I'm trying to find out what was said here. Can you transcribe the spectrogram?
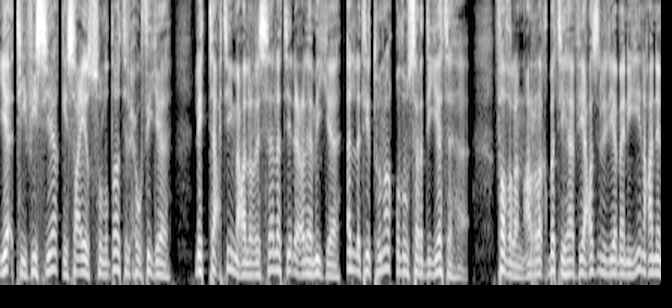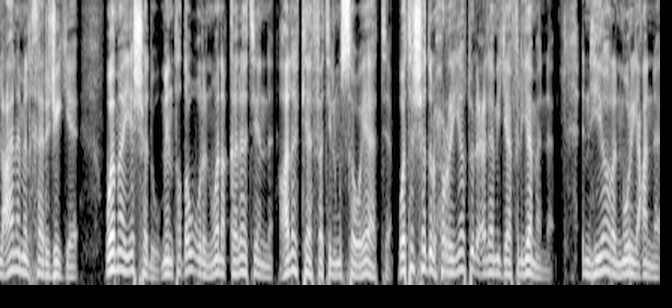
يأتي في سياق سعي السلطات الحوثية للتعتيم على الرسالة الإعلامية التي تناقض سرديتها فضلا عن رغبتها في عزل اليمنيين عن العالم الخارجي وما يشهد من تطور ونقلات على كافة المستويات. وتشهد الحريات الإعلامية في اليمن انهيارا مريعا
